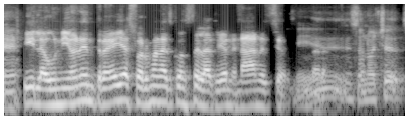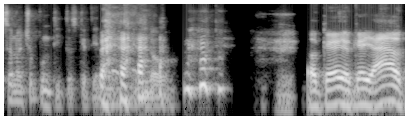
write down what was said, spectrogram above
y la unión entre ellas forman las constelaciones. No, no es son, ocho, son ocho puntitos que tiene el logo. ok, ok, ah,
